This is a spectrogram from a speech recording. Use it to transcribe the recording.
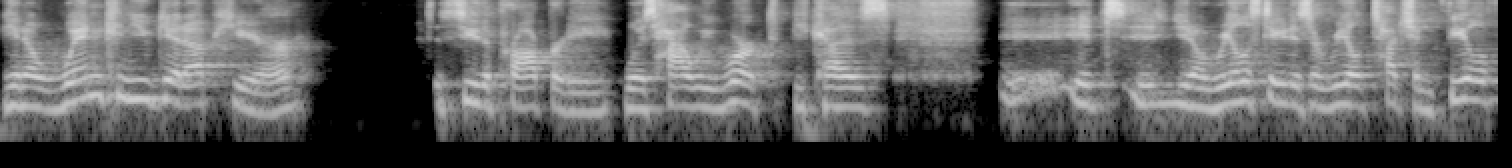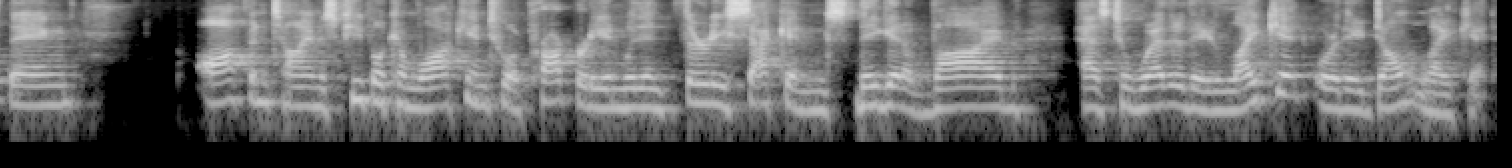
you know, when can you get up here to see the property was how we worked because it's it, you know real estate is a real touch and feel thing. Oftentimes people can walk into a property and within 30 seconds they get a vibe as to whether they like it or they don't like it.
